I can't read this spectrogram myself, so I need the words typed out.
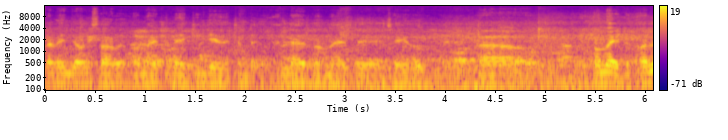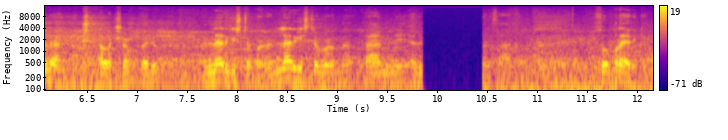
നവീൻ ജോൺ സാറ് നന്നായിട്ട് മേക്കിംഗ് ചെയ്തിട്ടുണ്ട്. എല്ലാവരും നന്നായിട്ട് ചെയ്തു. നന്നായിട്ട്. നല്ല കളക്ഷൻ വരും. എല്ലാവർക്കും ഇഷ്ടപ്പെടും. എല്ലാവർക്കും ഇഷ്ടപ്പെടുന്ന ഫാമിലി സാധനം സൂപ്പറായിരിക്കും.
